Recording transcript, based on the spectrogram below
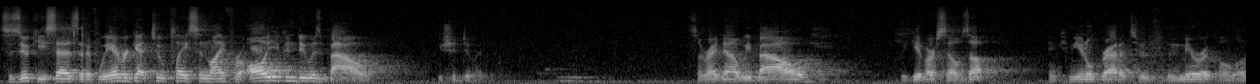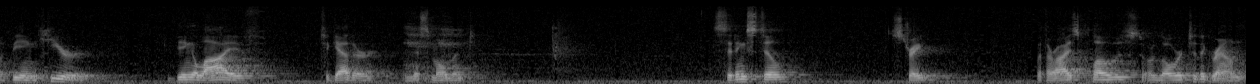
Suzuki says that if we ever get to a place in life where all you can do is bow, you should do it. So right now, we bow we give ourselves up in communal gratitude for the miracle of being here, being alive together in this moment. Sitting still, straight, with our eyes closed or lowered to the ground,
